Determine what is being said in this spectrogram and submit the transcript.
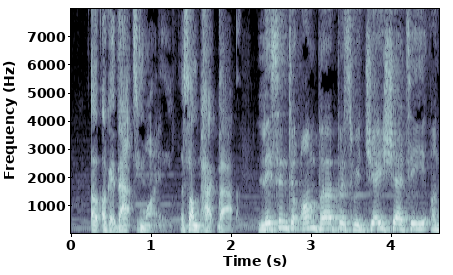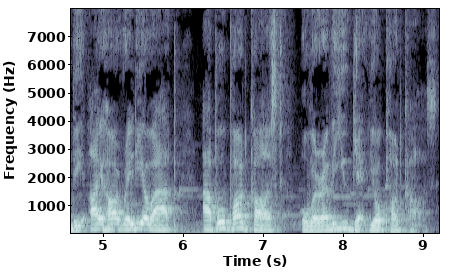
Oh, okay, that's mine. Let's unpack that. Listen to On Purpose with Jay Shetty on the iHeartRadio app, Apple Podcast, or wherever you get your podcasts.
